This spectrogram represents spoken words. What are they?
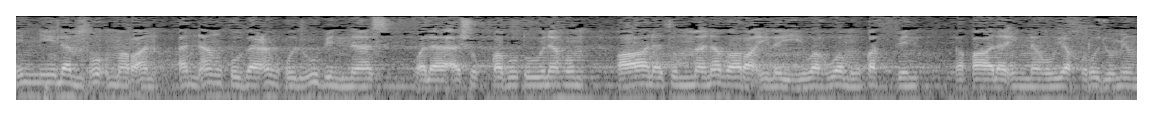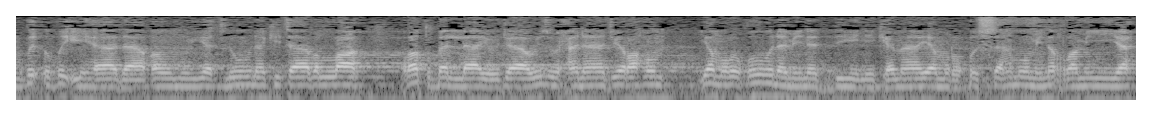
إني لم أؤمر أن, أن أنقب عن قلوب الناس ولا أشق بطونهم. قال ثم نظر إليه وهو مقف فقال إنه يخرج من ضئضئ هذا قوم يتلون كتاب الله رطبا لا يجاوز حناجرهم. يمرقون من الدين كما يمرق السهم من الرمية.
